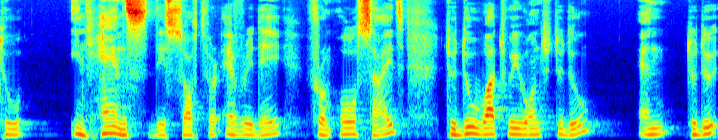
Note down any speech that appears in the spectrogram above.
to enhance this software every day from all sides to do what we want to do and to do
